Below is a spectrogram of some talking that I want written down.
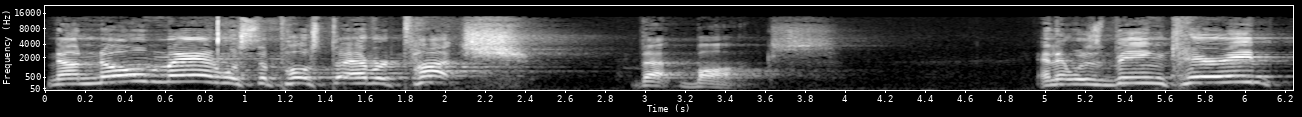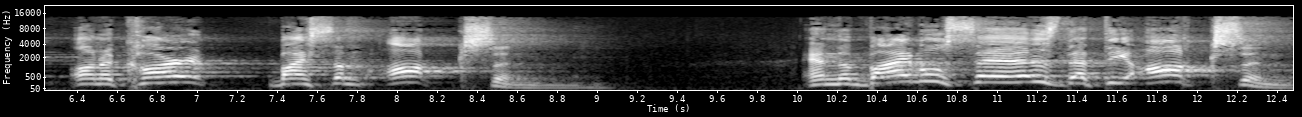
Now, no man was supposed to ever touch that box. And it was being carried on a cart by some oxen. And the Bible says that the oxen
